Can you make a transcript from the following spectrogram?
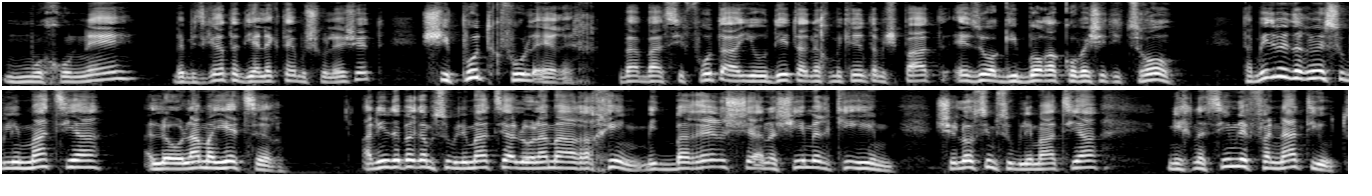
מכונה במסגרת הדיאלקטה המשולשת שיפוט כפול ערך. בספרות היהודית אנחנו מכירים את המשפט איזו הגיבור הכובש את יצרו. תמיד מדברים על סובלימציה לעולם היצר. אני מדבר גם סובלימציה לעולם הערכים. מתברר שאנשים ערכיים שלא עושים סובלימציה נכנסים לפנאטיות.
